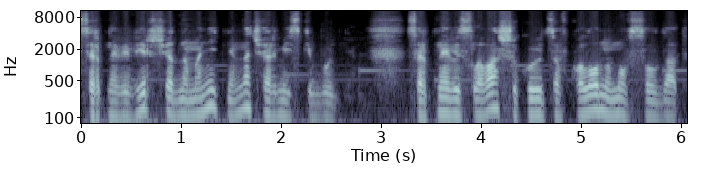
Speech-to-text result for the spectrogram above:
Серпневі вірші одноманітні, наче армійські будні. Серпневі слова шикуються в колону, мов солдати.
